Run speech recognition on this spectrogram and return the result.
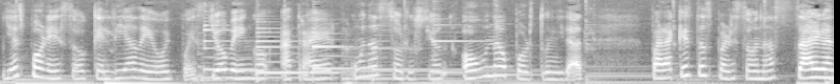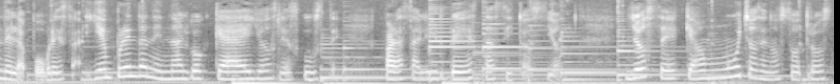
Y es por eso que el día de hoy pues yo vengo a traer una solución o una oportunidad para que estas personas salgan de la pobreza y emprendan en algo que a ellos les guste para salir de esta situación. Yo sé que a muchos de nosotros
